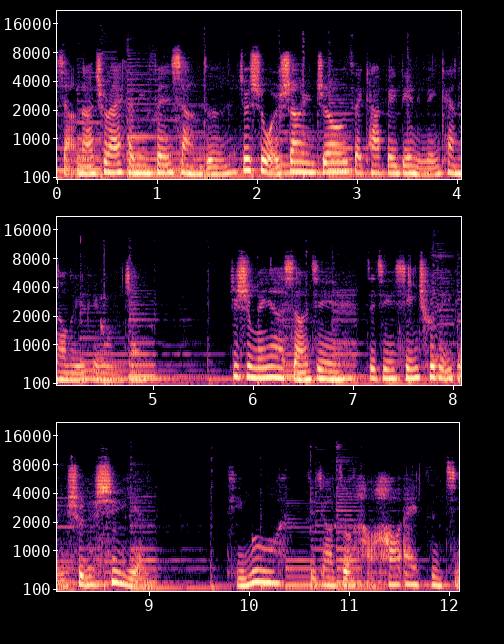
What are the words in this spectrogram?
想拿出来和你分享的，就是我上一周在咖啡店里面看到的一篇文章，这是梅雅小姐最近新出的一本书的序言，题目就叫做《好好爱自己》。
